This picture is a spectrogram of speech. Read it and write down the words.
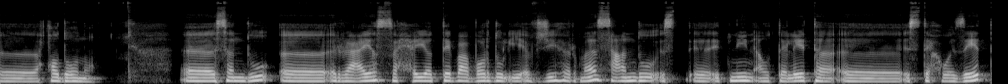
آه، حضانة. آه، صندوق الرعاية الصحية التابع برضو ل EFG Hermes عنده اتنين أو تلاتة استحواذات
